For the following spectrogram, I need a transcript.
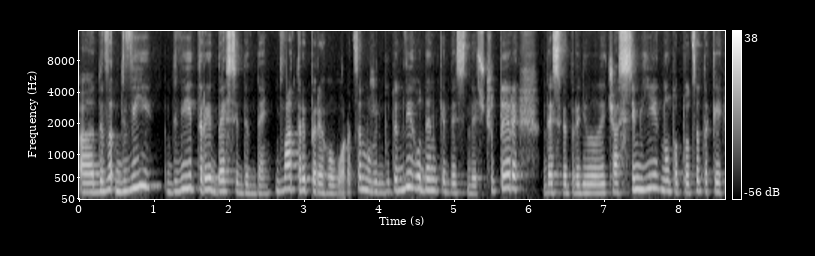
2-3 бесіди в день, 2-3 переговори. Це можуть бути 2 годинки, десь десь 4, десь ви приділили час сім'ї. Ну тобто це такий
